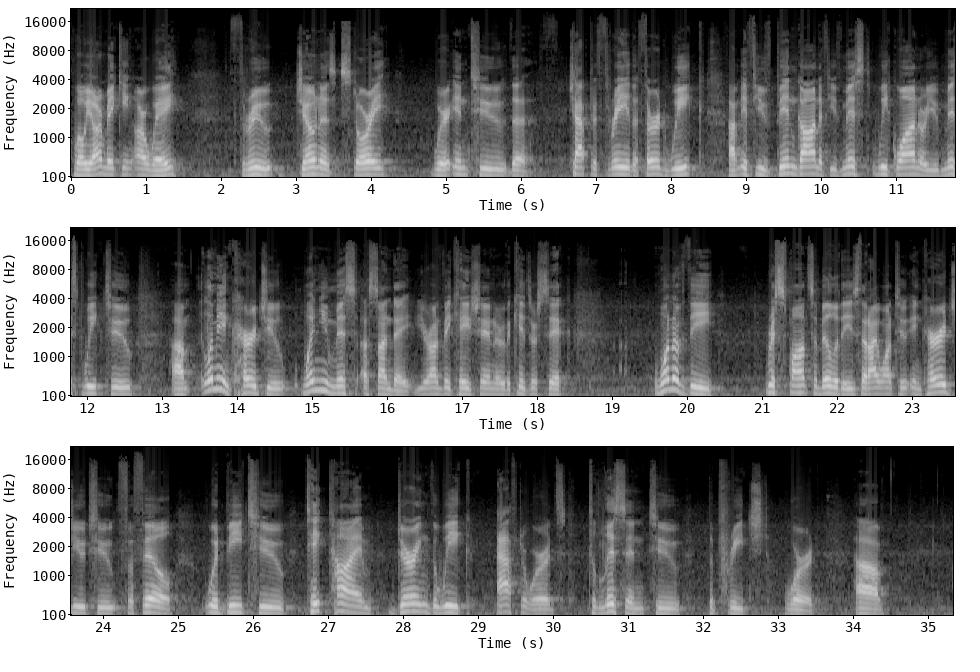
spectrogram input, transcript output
Well, we are making our way through Jonah's story. We're into the chapter 3, the third week. Um, if you've been gone, if you've missed week one or you've missed week two, um, let me encourage you when you miss a Sunday, you're on vacation or the kids are sick, one of the responsibilities that I want to encourage you to fulfill would be to take time during the week afterwards to listen to the preached word. Uh,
